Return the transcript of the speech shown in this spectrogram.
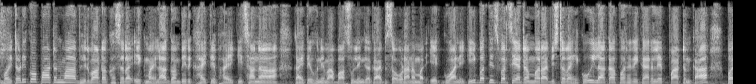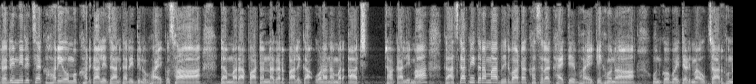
बैतडीको पाटनमा भीरबाट खसेर एक महिला गम्भीर घाइते भएकी छन्। घाइते हुनेमा बासुलिङ्ग गाविस वडा नम्बर एक गुवानीकी बत्तीस वर्षीय डम्बरा विष्ट रहेको इलाका प्रहरी कार्यालय पाटनका प्रहरी निरीक्षक हरिओम खड्काले जानकारी दिनुभएको छ। डम्बरा पाटन नगरपालिका वडा नम्बर आठ ढकालीमा घाँस काट्ने क्रममा भीड़बाट खसेर घाइते भएकी हुन उनको बैतडीमा उपचार हुन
